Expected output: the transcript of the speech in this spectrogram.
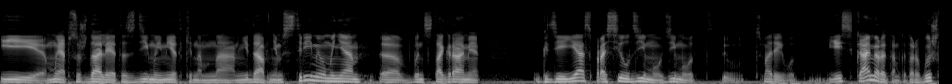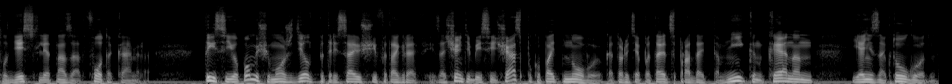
и мы обсуждали это с Димой Меткиным на недавнем стриме у меня э, в Инстаграме, где я спросил Диму, Дима, вот, вот смотри, вот есть камера там, которая вышла 10 лет назад, фотокамера. Ты с ее помощью можешь делать потрясающие фотографии. Зачем тебе сейчас покупать новую, которую тебе пытаются продать там Nikon, Canon, я не знаю, кто угодно.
